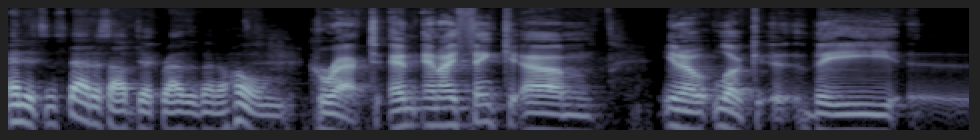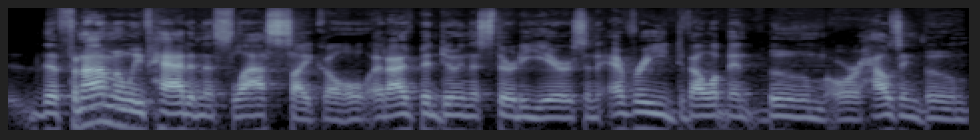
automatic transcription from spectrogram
And it's a status object rather than a home. Correct, and and I think um, you know, look, the the phenomenon we've had in this last cycle, and I've been doing this 30 years, and every development boom or housing boom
